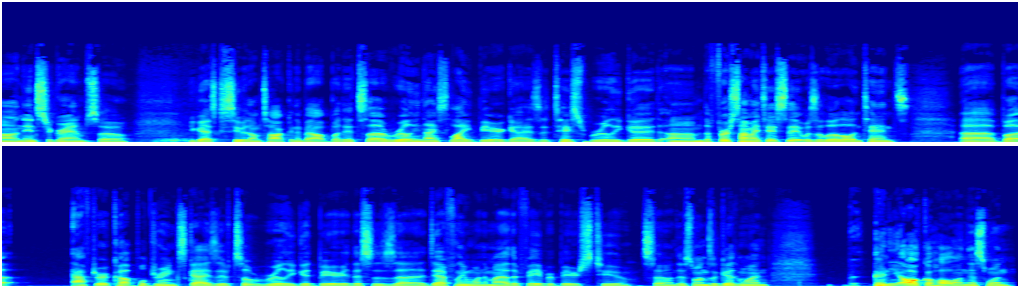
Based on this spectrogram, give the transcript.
on Instagram, so you guys can see what I'm talking about. But it's a really nice light beer, guys. It tastes really good. Um, the first time I tasted it, it was a little intense, uh, but after a couple drinks, guys, it's a really good beer. This is uh, definitely one of my other favorite beers too. So this one's a good one. And the alcohol on this one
